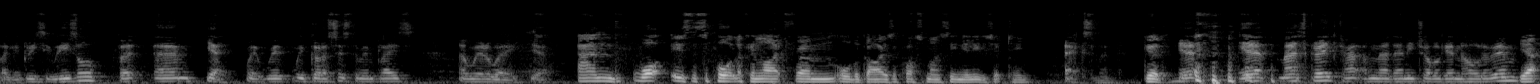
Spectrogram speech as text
like a greasy weasel. But um, yeah, we, we, we've got a system in place and we're away, yeah. And what is the support looking like from all the guys across my senior leadership team? Excellent. Good. Yeah, yeah, Matt's great. I Haven't had any trouble getting hold of him. Yeah.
